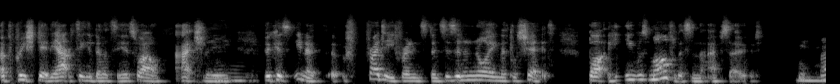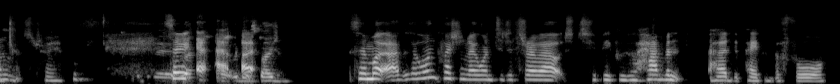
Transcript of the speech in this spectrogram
appreciate the acting ability as well, actually, Mm. because you know Freddie, for instance, is an annoying little shit, but he was marvelous in that episode. Mm, Mm. that's true. So, uh, uh, explosion. so, my, uh, so one question I wanted to throw out to people who haven't heard the paper before:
